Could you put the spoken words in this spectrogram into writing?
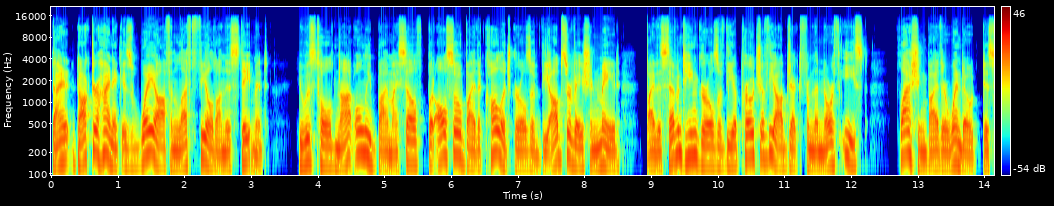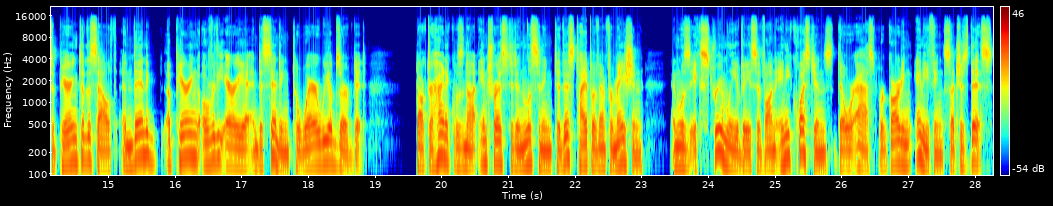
Dr. Hynek is way off in left field on this statement. He was told not only by myself, but also by the college girls of the observation made by the 17 girls of the approach of the object from the northeast flashing by their window, disappearing to the south, and then appearing over the area and descending to where we observed it. Dr. Hynek was not interested in listening to this type of information and was extremely evasive on any questions that were asked regarding anything such as this.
